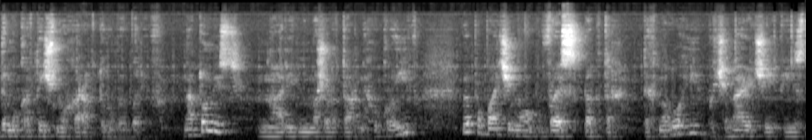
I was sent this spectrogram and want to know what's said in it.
демократичного характеру виборів. Натомість на рівні мажоритарних округів ми побачимо весь спектр технологій, починаючи від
